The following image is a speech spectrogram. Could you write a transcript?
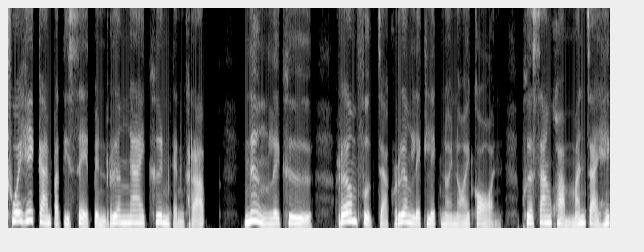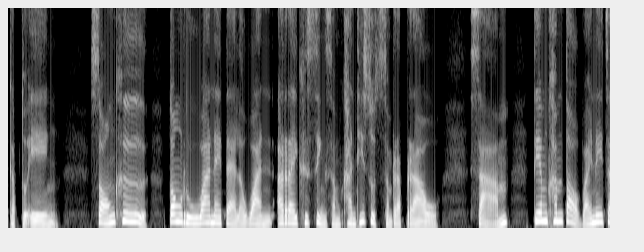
ช่วยให้การปฏิเสธเป็นเรื่องง่ายขึ้นกันครับ 1. เลยคือ เริ่มฝึกจากเรื่องเล็กๆ น้อยๆ ก่อน เพื่อสร้างความมั่นใจให้กับตัวเอง 2. คือ ต้องรู้ว่าในแต่ละวันอะไรคือสิ่งสำคัญที่สุดสำหรับเรา 3. เตรียมคำตอบไว้ในใจ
